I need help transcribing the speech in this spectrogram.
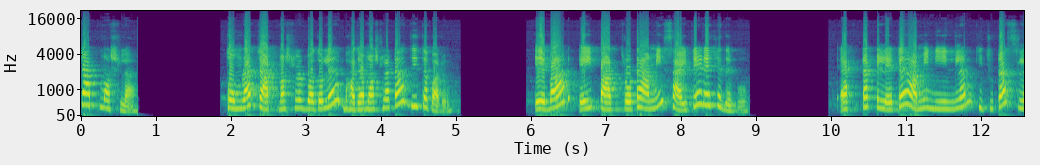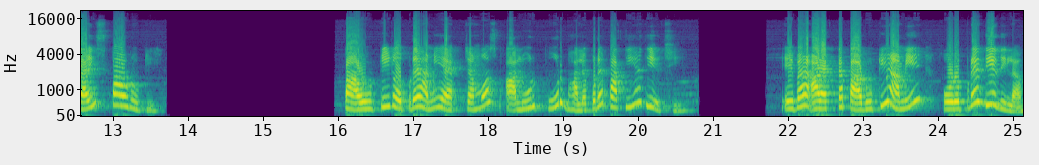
চাট মশলা। তোমরা চাট মশলার বদলে ভাজা মশলাটা দিতে পারো। এবার এই পাত্রটা আমি সাইডে রেখে দেব। একটা প্লেটে আমি নিয়ে নিলাম কিছুটা স্লাইস পাউরুটি। পাউরুটির ওপরে আমি এক চামচ আলুর পুর ভালো করে পাতিয়ে দিয়েছি। এবার আর একটা পাউরুটি আমি ওর ওপরে দিয়ে দিলাম।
